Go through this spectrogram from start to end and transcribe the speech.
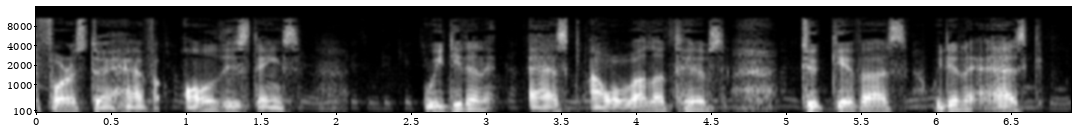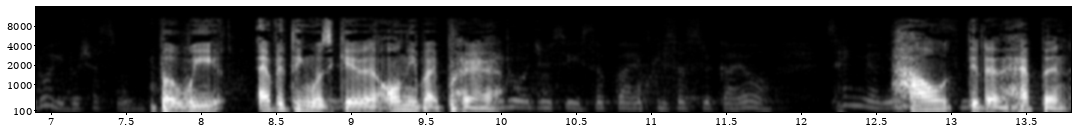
for us to have all these things. We didn't ask our relatives to give us, we didn't ask, but we everything was given only by prayer. How did that happen?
